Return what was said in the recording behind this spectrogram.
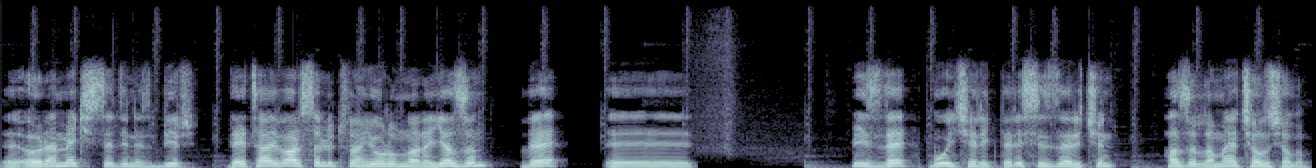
e, öğrenmek istediğiniz bir detay varsa lütfen yorumlara yazın ve e, biz de bu içerikleri sizler için hazırlamaya çalışalım.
